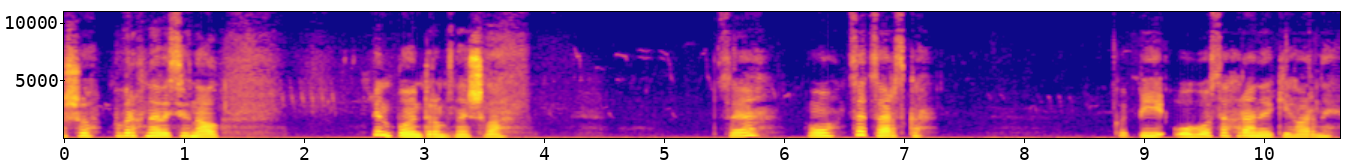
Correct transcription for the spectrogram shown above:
що поверхневий сигнал пінпойнтером знайшла. Це, о, це царська. Копій... Ого, сохрани, який гарний.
